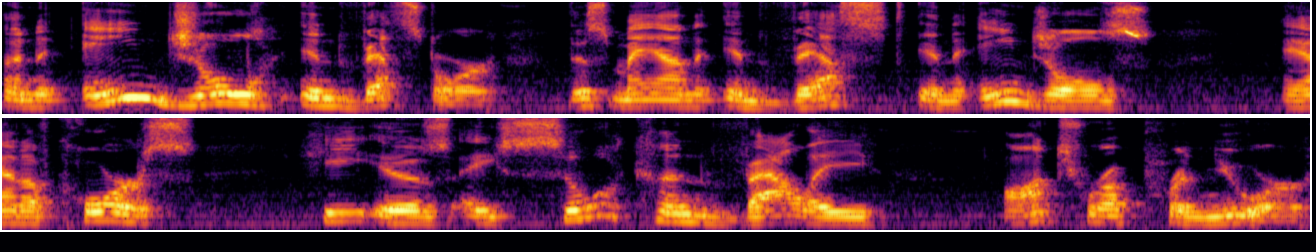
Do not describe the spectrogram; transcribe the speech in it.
an angel investor. This man invests in angels, and of course, he is a Silicon Valley entrepreneur.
